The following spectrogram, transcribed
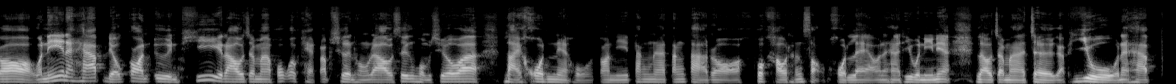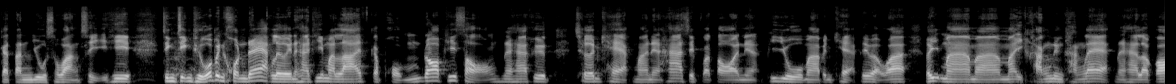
ก็วันนี้นะครับเดี๋ยวก่อนอื่นที่เราจะมาพบกับแขกรับเชิญของเรา ซึ่งผมเชื่อว่าหลายคนเนี่ยโหตอนนี้ตั้งหน้าตั้งตารอ พวกเขาทั้งสองคนแล้วนะฮะที่วันนี้เนี่ยเราจะมาเจอกับพี่ยูนะครับกตันยูสว่างศรีที่จริง ๆ ถือว่าเป็นคนแรกเลยนะฮะที่มาไลฟ์กับผมรอบที่2นะฮะคือเชิญแขกมาเนี่ยห้กว่าตอนเนี่ยพี่ยูมาเป็นแขกที่แบบว่าเฮ้ยมามามาอีกครั้งหนึ่งครั้งแรกนะฮะแล้วก็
